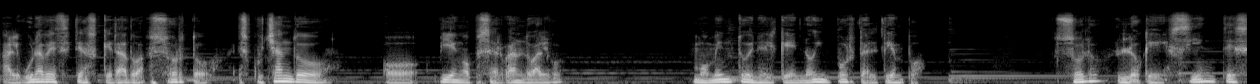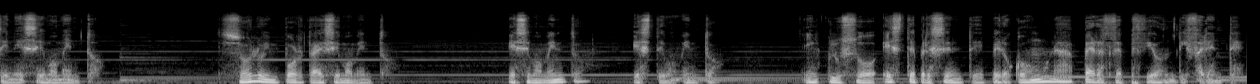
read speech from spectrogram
¿Alguna vez te has quedado absorto escuchando o bien observando algo? momento en el que no importa el tiempo, solo lo que sientes en ese momento. Solo importa ese momento. Ese momento, este momento, incluso este presente, pero con una percepción diferente,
